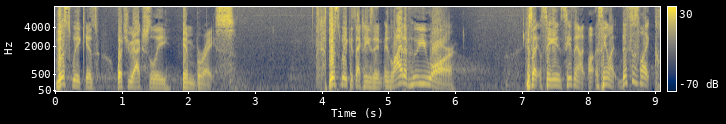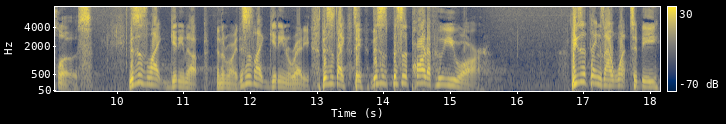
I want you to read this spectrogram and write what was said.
This week is what you actually embrace. This week is actually in light of who you are, he's like saying, saying, like, saying like, this is like clothes. This is like getting up in the morning. This is like getting ready. This is like saying, this is, this is a part of who you are. These are things I want to be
